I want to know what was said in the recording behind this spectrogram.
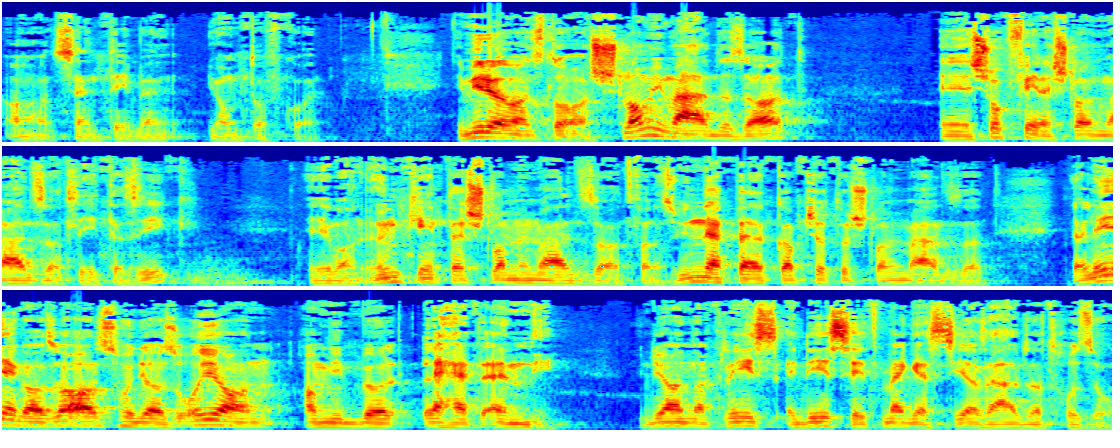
a szentében Jomtovkor. Miről van szó? A slami áldozat, sokféle slami áldozat létezik, van önkéntes slami áldozat, van az ünnepel kapcsolatos slami áldozat, de a lényeg az az, hogy az olyan, amiből lehet enni. Ugye annak rész, egy részét megeszi az áldozathozó.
